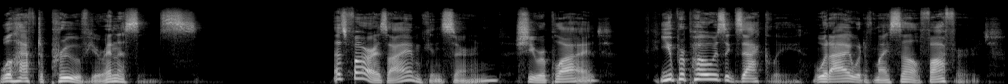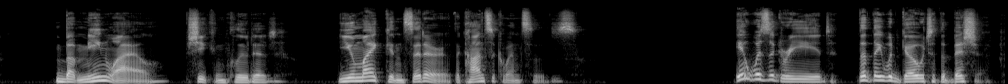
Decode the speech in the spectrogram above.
will have to prove your innocence. As far as I am concerned, she replied, you propose exactly what I would have myself offered. But meanwhile, she concluded, you might consider the consequences. It was agreed that they would go to the bishop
